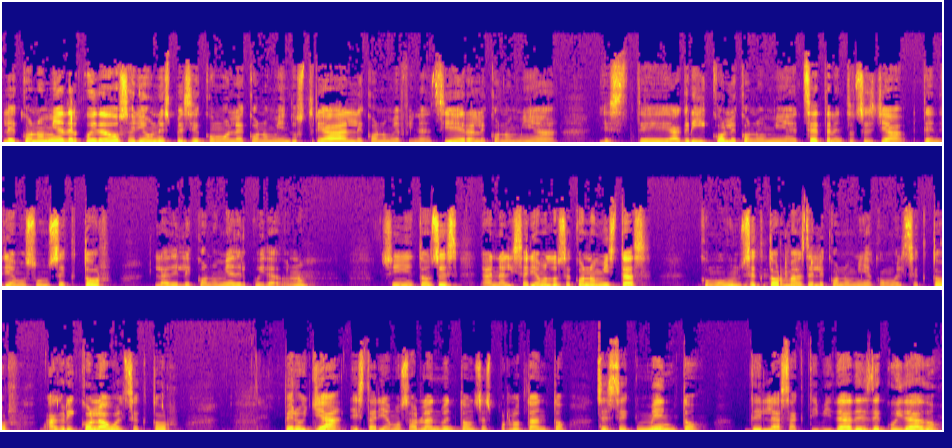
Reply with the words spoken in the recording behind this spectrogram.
La economía del cuidado sería una especie como la economía industrial, la economía financiera, la economía este, agrícola, economía, etcétera. Entonces ya tendríamos un sector, la de la economía del cuidado, ¿no? Sí, entonces analizaríamos los economistas como un sector más de la economía, como el sector agrícola o el sector pero ya estaríamos hablando entonces, por lo tanto, ese segmento de las actividades de cuidado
